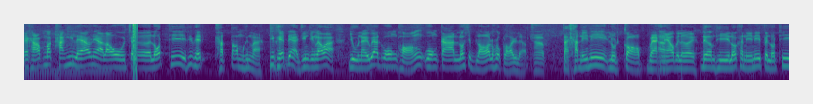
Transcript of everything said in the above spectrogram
นะครับ เมื่อครั้งที่แล้วเนี่ยเราเจอรถที่พี่เพชร คัดต้อมขึ้นมาพี่เพชรเนี่ยจริง ๆ แล้วอะอยู่ในแวดวงของวงการรถสิบล้อรถหกล้ออยู่แล้วครับ แต่คันนี้นี่หลุดกรอบแหวกครับแนวไปเลย เดิมทีรถคันนี้นี่เป็นรถที่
